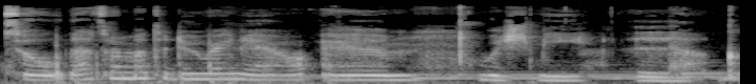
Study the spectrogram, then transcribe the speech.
So that's what I'm about to do right now and wish me luck.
